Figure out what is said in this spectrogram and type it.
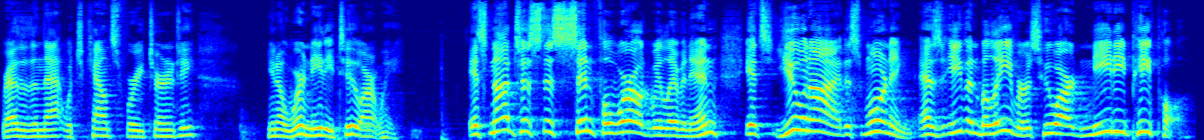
rather than that which counts for eternity? You know, we're needy too, aren't we? It's not just this sinful world we live in. It's you and I this morning as even believers who are needy people.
